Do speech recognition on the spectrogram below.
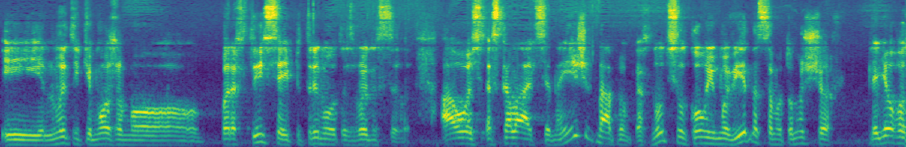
і ми тільки можемо берегтися і підтримувати збройні сили. А ось ескалація на інших напрямках ну цілком ймовірна, саме тому, що Для нього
